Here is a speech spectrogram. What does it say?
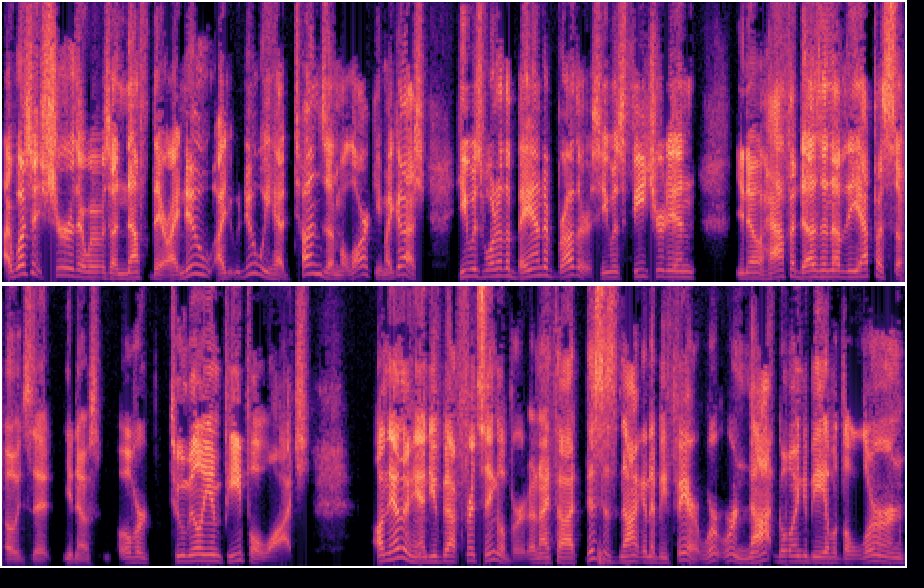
I wasn't sure there was enough there. I knew I knew we had tons on Malarkey. My gosh, he was one of the band of brothers. He was featured in, you know, half a dozen of the episodes that you know over two million people watched. On the other hand, you've got Fritz Engelbert, and I thought this is not going to be fair. We're we're not going to be able to learn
